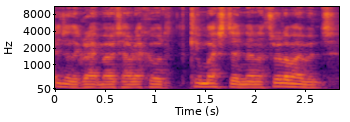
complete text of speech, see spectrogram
Here's another great Motown record, Kim Weston and a thriller moment.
